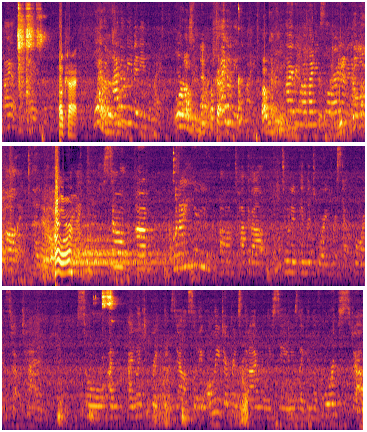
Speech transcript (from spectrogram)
I have, I have. Okay. I don't, I don't even need the mic. Okay. I don't need the mic. Okay. Hi, everyone, my name is Lauren, I'm an alcoholic. Hi, Laura. So, um, when I hear you, um, talk about doing an inventory for step four and step 10, so I'm, I like to break things down. So the only difference that I'm really seeing is like in the fourth step,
